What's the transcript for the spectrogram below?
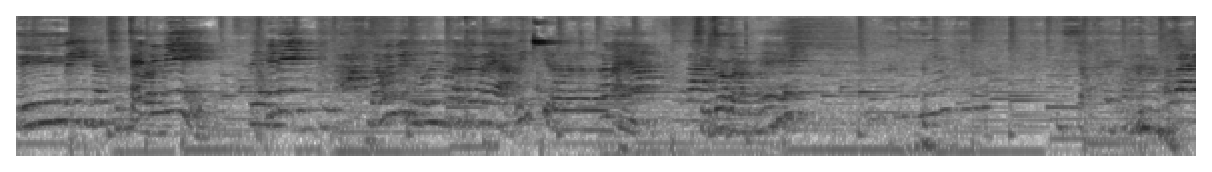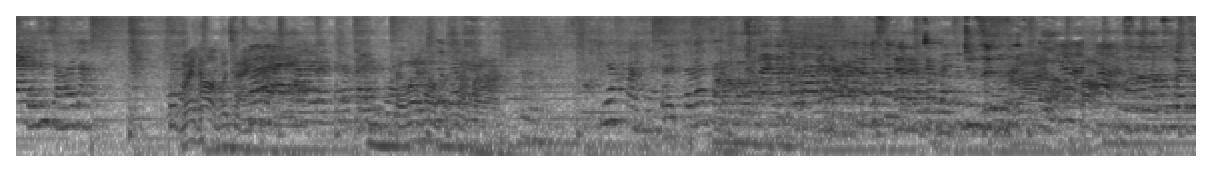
诶，飞一下。哎，冰冰，冰冰，咱们为什么你不来拜拜呀？拜拜呀！是不是这样的？哎，小坏蛋。拜拜。谁是小坏蛋？外套不穿，拜拜，这外套不穿吗？不要喊了，走了走了。拜拜拜拜。不是拜拜拜拜。就直接拜拜，好，出来之后，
